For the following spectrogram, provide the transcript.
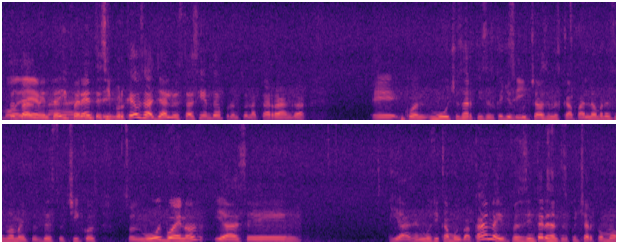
Moderna, totalmente diferente. sí. Sí, porque, o sea, ya lo está haciendo de pronto la carranga, eh, con muchos artistas que yo he Sí. escuchado, se me escapa el nombre en estos momentos de estos chicos, son muy buenos y hacen y hacen música muy bacana y pues es interesante escuchar como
